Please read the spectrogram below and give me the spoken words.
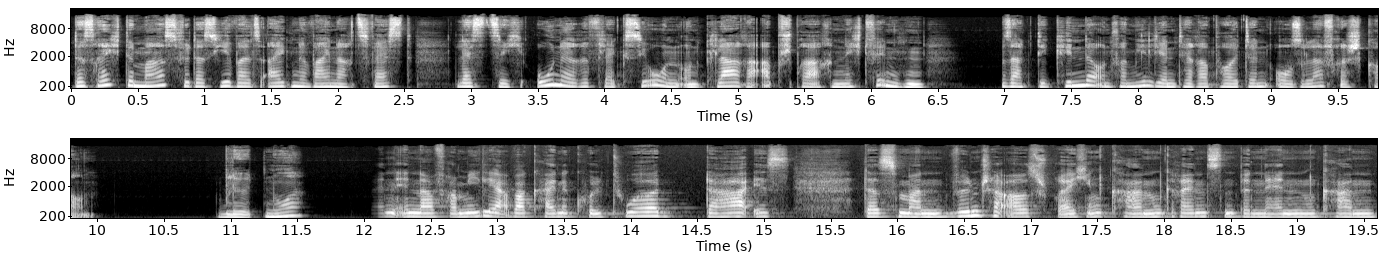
Das rechte Maß für das jeweils eigene Weihnachtsfest lässt sich ohne Reflexion und klare Absprachen nicht finden, sagt die Kinder- und Familientherapeutin Ursula Frischkorn. Blöd nur. Wenn in der Familie aber keine Kultur da ist, dass man Wünsche aussprechen kann, Grenzen benennen kann,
